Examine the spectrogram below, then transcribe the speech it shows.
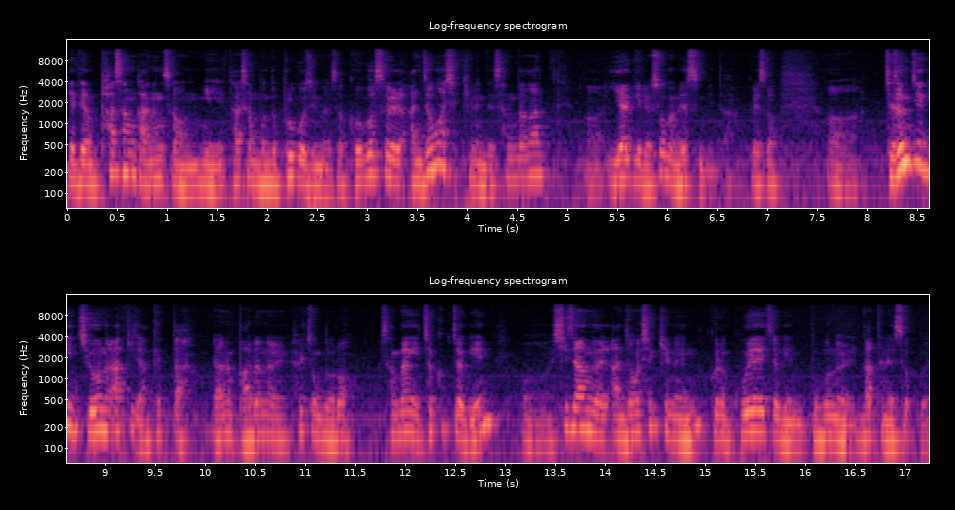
에 대한 파산 가능성이 다시 한 번 더 불거지면서 그것을 안정화시키는 데 상당한 어, 이야기를 쏟아냈습니다. 그래서 어, 재정적인 지원을 아끼지 않겠다라는 발언을 할 정도로 상당히 적극적인 어, 시장을 안정화시키는 그런 구애적인 부분을 나타냈었고요.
